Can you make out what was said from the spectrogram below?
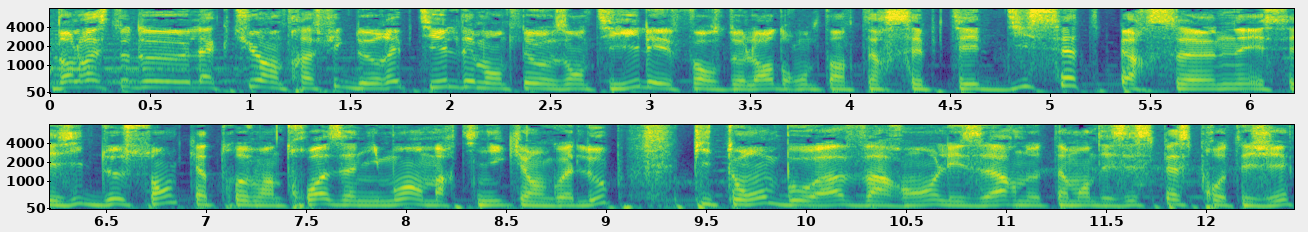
Dans le reste de l'actu, un trafic de reptiles démantelé aux Antilles. Les forces de l'ordre ont intercepté 17 personnes et saisi 283 animaux en Martinique et en Guadeloupe. Pitons, boas, varans, lézards, notamment des espèces protégées.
